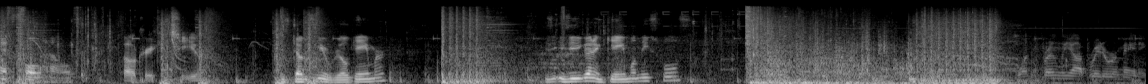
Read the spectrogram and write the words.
at full health. Valkyrie can see you. Is Dubsy a real gamer? Is, is he gonna game on these fools? One friendly operator remaining.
